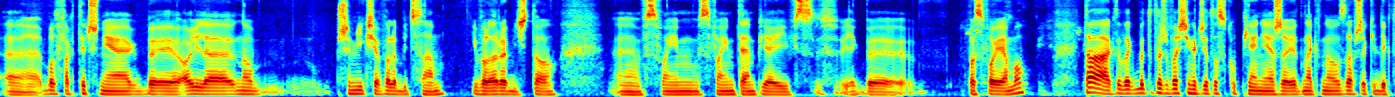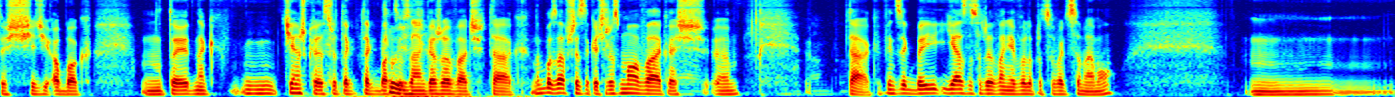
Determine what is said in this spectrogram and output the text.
e, bo faktycznie jakby o ile no, przy miksie wolę być sam i wolę robić to e, w swoim, w swoim tempie i w, jakby po swojemu. Tak, to jakby to też właśnie chodzi o to skupienie, że jednak no zawsze, kiedy ktoś siedzi obok, no to jednak mm, ciężko jest się tak, tak bardzo Czujesz. zaangażować. Tak, no bo zawsze jest jakaś rozmowa, jakaś... em, tak, więc jakby ja zdecydowanie wolę pracować samemu. Mm,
